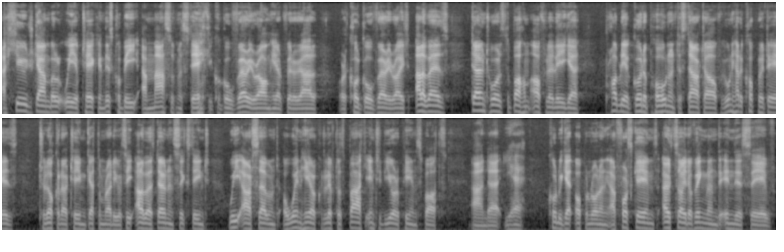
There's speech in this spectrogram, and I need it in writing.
A huge gamble we have taken. This could be a massive mistake. It could go very wrong here at Villarreal, or it could go very right. Alaves down towards the bottom of La Liga. Probably a good opponent to start off. We've only had a couple of days to look at our team, get them ready. We'll see Alaves down in 16th. We are 7th. A win here could lift us back into the European spots. And uh, yeah, could we get up and running? Our first games outside of England in this save.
